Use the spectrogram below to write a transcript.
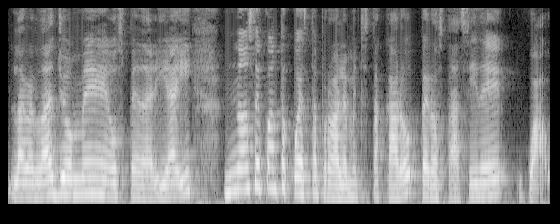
La verdad yo me hospedaría ahí. No sé cuánto cuesta, probablemente está caro, pero está así de wow.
